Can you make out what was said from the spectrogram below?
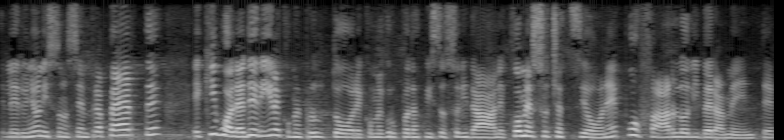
le riunioni sono sempre aperte e chi vuole aderire come produttore, come gruppo d'acquisto solidale, come associazione può farlo liberamente.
